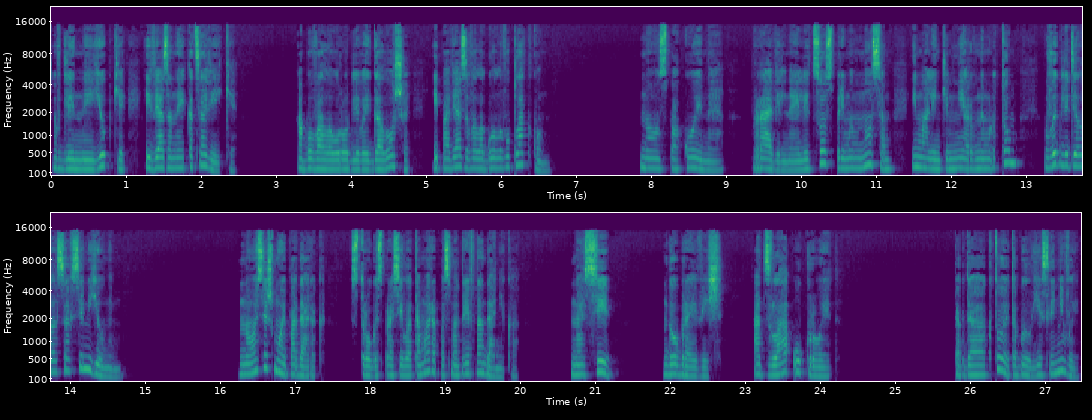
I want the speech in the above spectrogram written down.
в длинные юбки и вязаные коцовейки. Обувала уродливые галоши и повязывала голову платком. Но спокойное, правильное лицо с прямым носом и маленьким нервным ртом выглядело совсем юным. «Носишь мой подарок?» — строго спросила Тамара, посмотрев на Даника. Носи. Добрая вещь. От зла укроет. Тогда кто это был, если не вы?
